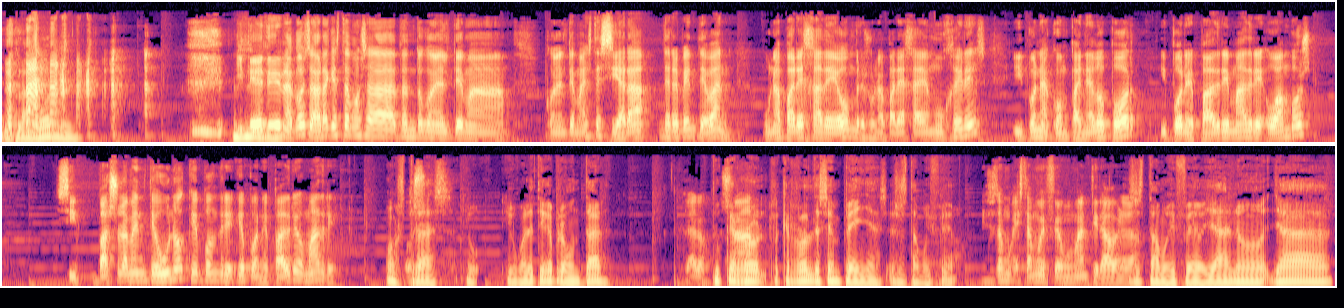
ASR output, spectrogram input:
en plan warning. Y te voy a decir una cosa, ahora que estamos a- tanto con el tema con el tema este, si ahora de repente van una pareja de hombres, una pareja de mujeres y pone acompañado por y pone padre, madre o ambos, si va solamente uno, ¿qué pondré qué pone padre o madre? Ostras, igu- igual le tiene que preguntar. Claro. ¿Tú qué una- rol, qué rol desempeñas? Eso está muy feo. Eso está muy, está muy feo, muy mal tirado, Eso ¿verdad? está muy feo. Ya no, ya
